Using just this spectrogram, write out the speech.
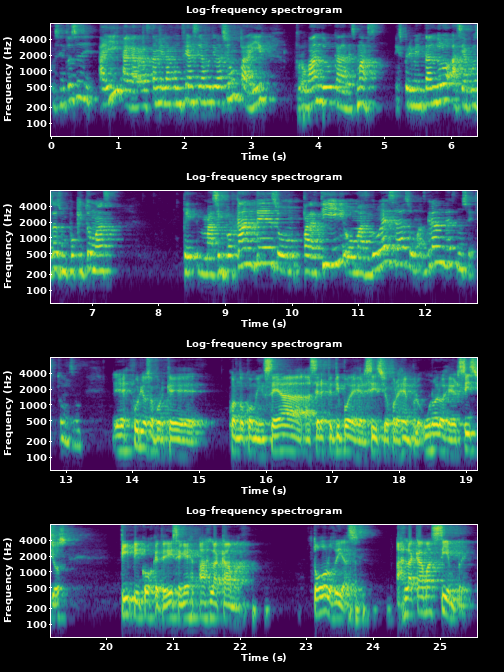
pues entonces ahí agarrarás también la confianza y la motivación para ir probándolo cada vez más, experimentándolo hacia cosas un poquito más, más importantes o para ti, o más gruesas o más grandes, no sé, tú mismo. Es curioso porque cuando comencé a hacer este tipo de ejercicios, por ejemplo, uno de los ejercicios típicos que te dicen es haz la cama todos los días. Haz la cama siempre.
